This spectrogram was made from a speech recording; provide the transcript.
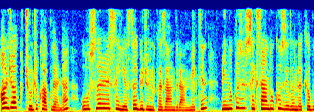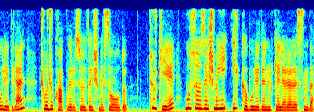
Ancak çocuk haklarına uluslararası yasa gücünü kazandıran metin 1989 yılında kabul edilen Çocuk Hakları Sözleşmesi oldu. Türkiye bu sözleşmeyi ilk kabul eden ülkeler arasında.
